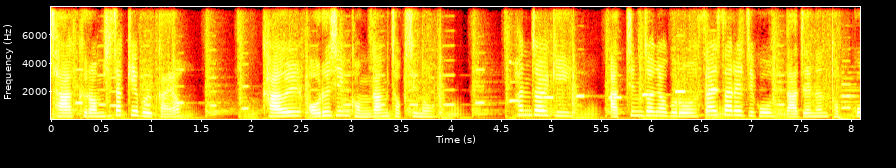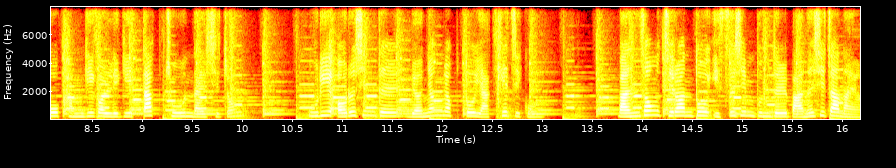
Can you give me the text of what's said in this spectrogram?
자, 그럼 시작해 볼까요? 가을 어르신 건강 적신호 환절기 아침 저녁으로 쌀쌀해지고 낮에는 덥고 감기 걸리기 딱 좋은 날씨죠. 우리 어르신들 면역력도 약해지고 만성 질환도 있으신 분들 많으시잖아요.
